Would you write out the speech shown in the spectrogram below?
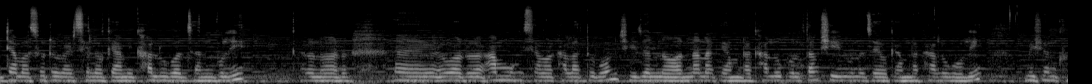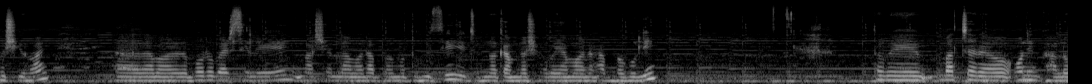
এটা আমার ছোটো ভাইয়ের ছেলে, ওকে আমি খালু বজান বলি। কারণ ওর ওর আম্মু হয়েছে আমার খালাতো বোন সেই জন্য ওর নানাকে আমরা খালু বলতাম, সেই অনুযায়ী ওকে আমরা খালু বলি। ভীষণ খুশি হয়। আর আমার বড় ভাইয়ের ছেলে মাসাল্লাহ আমার আব্বার মতো হয়েছে এই জন্য আমরা সবাই আমার আব্বা বলি। তবে বাচ্চারা অনেক ভালো,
